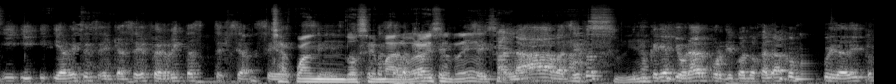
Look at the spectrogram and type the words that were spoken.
y, y, a veces el cassette de Ferritas se, se, ya cuando se, malograba ese enredo. Se jalaba, ¿cierto? Ah, y tú querías llorar porque cuando jalabas con cuidadito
